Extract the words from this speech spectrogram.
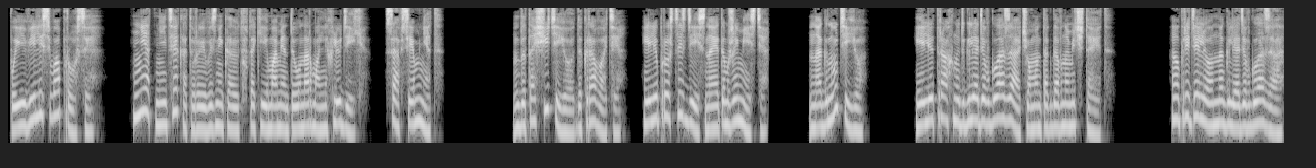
Появились вопросы. Нет, не те, которые возникают в такие моменты у нормальных людей. Совсем нет. Дотащить ее до кровати. Или просто здесь, на этом же месте. Нагнуть ее? Или трахнуть, глядя в глаза, о чем он так давно мечтает? Определенно, глядя в глаза.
